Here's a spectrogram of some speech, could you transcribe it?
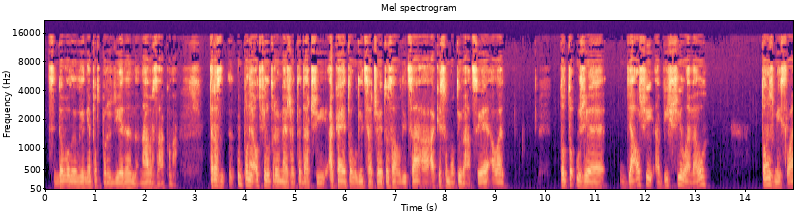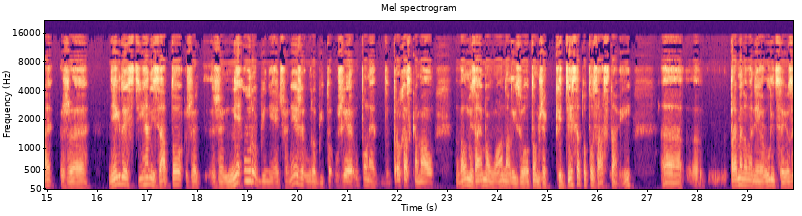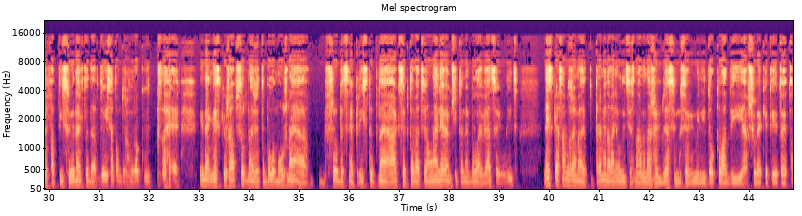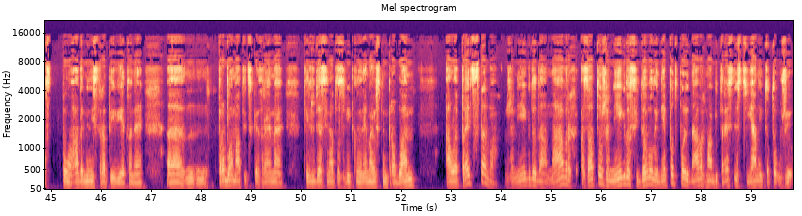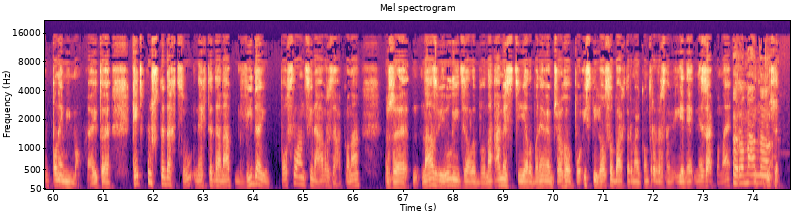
si dovolili nepodporiť jeden návrh zákona teraz úplne odfiltrujme, že teda či, aká je to ulica, čo je to za ulica a aké sú motivácie, ale toto už je ďalší a vyšší level tom zmysle, že niekto je stíhaný za to, že, že neurobi niečo, nie že urobí, to už je úplne, Procházka mal veľmi zaujímavú analýzu o tom, že kde sa toto zastaví, uh, premenovanie ulice Jozefa Tisu, jednak teda v 92. roku, to je inak dneska už absurdné, že to bolo možné a všeobecne prístupné a akceptovateľné. Neviem, či to nebolo aj viacej ulic. Dneska samozrejme premenovanie ulice znamená, že ľudia si musia vymeniť doklady a všelijaké tieto, je to plno administratívy, je to ne, uh, problematické zrejme. Tí ľudia si na to zvykli, nemajú s tým problém. Ale predstava, že niekto dá návrh a za to, že niekto si dovolí nepodporiť návrh, má byť trestne stíhaný, toto už je úplne mimo. Hej, to je, keď už teda chcú, nech teda na, vydajú poslanci návrh zákona, že názvy ulic alebo námestí alebo neviem čoho po istých osobách, ktoré majú kontroverzné, je ne, nezákonné. Román,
